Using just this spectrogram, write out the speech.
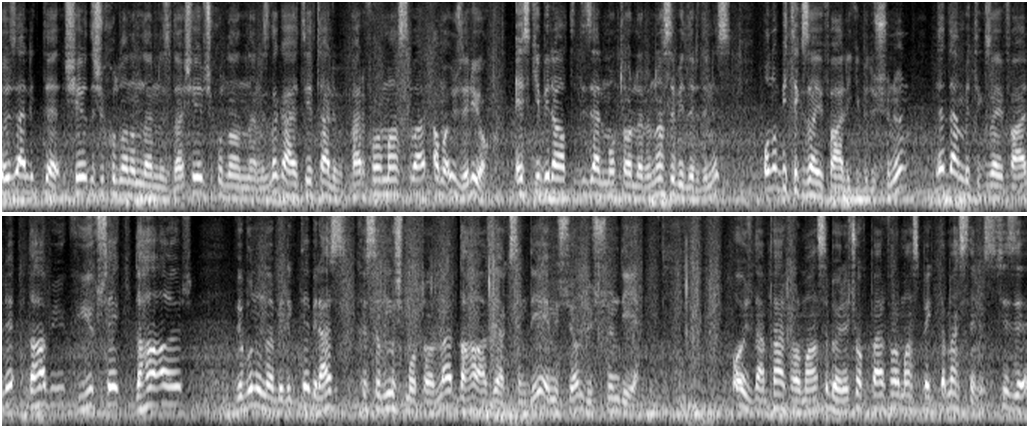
özellikle şehir dışı kullanımlarınızda, şehir içi kullanımlarınızda gayet yeterli bir performansı var ama üzeri yok. Eski 1.6 dizel motorları nasıl bilirdiniz? Onu bir tık zayıf hali gibi düşünün. Neden bir tık zayıf hali? Daha büyük, yüksek, daha ağır ve bununla birlikte biraz kısılmış motorlar daha az yaksın diye, emisyon düşsün diye. O yüzden performansı böyle çok performans beklemezseniz sizi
